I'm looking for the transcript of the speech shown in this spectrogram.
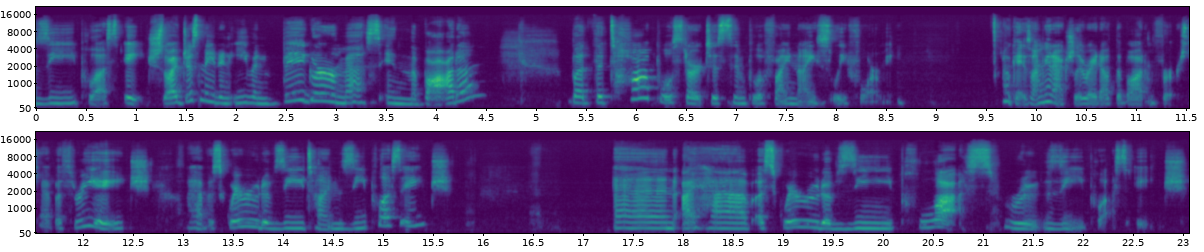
z plus h. So I've just made an even bigger mess in the bottom, but the top will start to simplify nicely for me. Okay, so I'm going to actually write out the bottom first. I have a 3h, I have a square root of z times z plus h, and I have a square root of z plus root z plus h.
